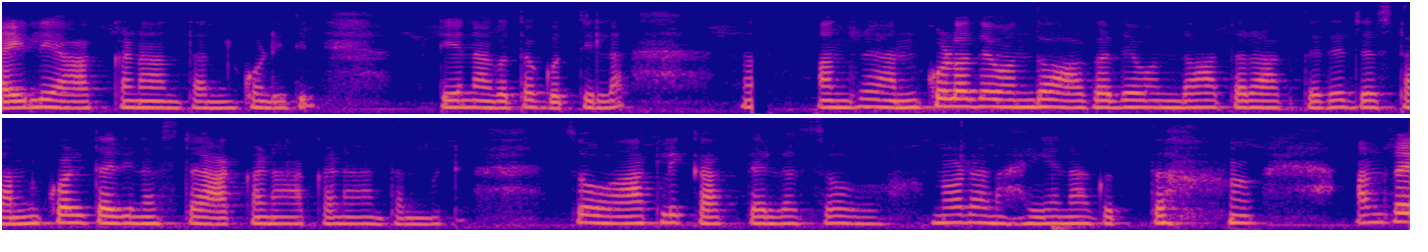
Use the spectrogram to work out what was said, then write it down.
ಡೈಲಿ ಹಾಕೋಣ ಅಂತ ಅಂದ್ಕೊಂಡಿದ್ದೀನಿ ಬಟ್ ಏನಾಗುತ್ತೋ ಗೊತ್ತಿಲ್ಲ. ಅಂದರೆ ಅಂದ್ಕೊಳ್ಳೋದೇ ಒಂದು, ಆಗೋದೇ ಒಂದು ಆ ಥರ ಆಗ್ತಾಯಿದೆ ಜಸ್ಟ್ ಅಂದ್ಕೊಳ್ತಾ ಇದ್ದೀನಿ ಅಷ್ಟೇ, ಹಾಕೋಣ ಹಾಕೋಣ ಅಂತ ಅಂದ್ಬಿಟ್ಟು ಸೊ ಹಾಕ್ಲಿಕ್ಕೆ ಆಗ್ತಾಯಿಲ್ಲ ಸೊ ನೋಡೋಣ ಏನಾಗುತ್ತೋ. ಅಂದರೆ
